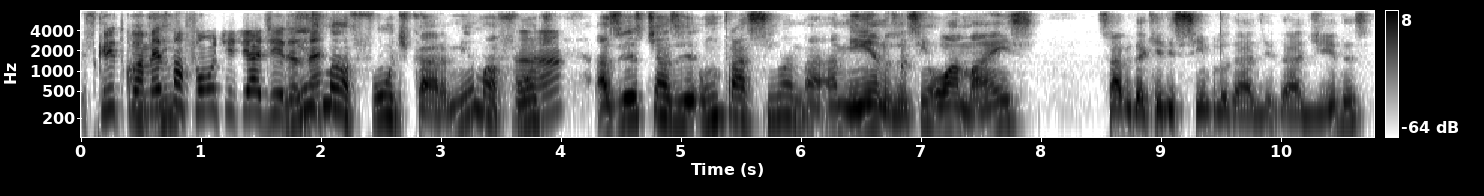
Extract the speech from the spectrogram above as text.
Escrito com a mesma fonte de Adidas, mesma né? Mesma fonte, cara. Mesma fonte. Às vezes tinha um tracinho a, a, menos, assim, ou a mais, sabe, daquele símbolo da, da Adidas.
